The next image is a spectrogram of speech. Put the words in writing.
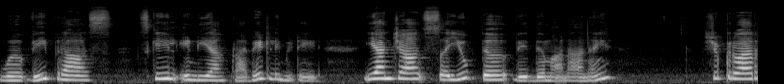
व Vipras skill India private limited यांच्या संयुक्त विद्यमानाने शुक्रवार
